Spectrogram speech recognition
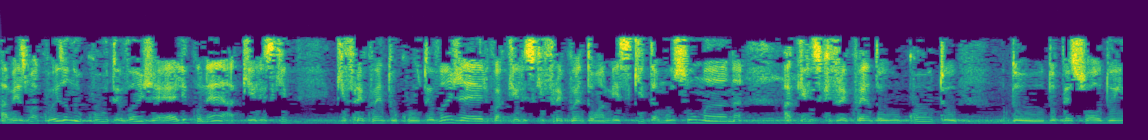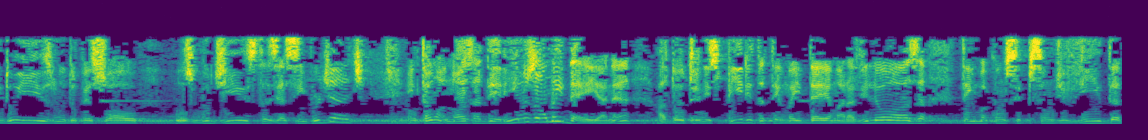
A mesma coisa no culto evangélico, né? Aqueles que, que frequentam o culto evangélico, aqueles que frequentam a mesquita muçulmana, aqueles que frequentam o culto do, do pessoal do hinduísmo, do pessoal, os budistas e assim por diante. Então, nós aderimos a uma ideia, né? A doutrina espírita tem uma ideia maravilhosa, tem uma concepção de vida,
